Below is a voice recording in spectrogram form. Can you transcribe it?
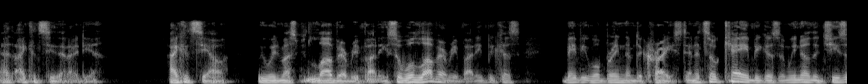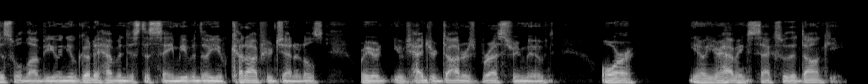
i, I can see that idea i can see how we would must love everybody so we'll love everybody because maybe we'll bring them to Christ. And it's okay because we know that Jesus will love you and you'll go to heaven just the same, even though you've cut off your genitals or you have had your daughter's breasts removed or, you know, you're having sex with a donkey.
